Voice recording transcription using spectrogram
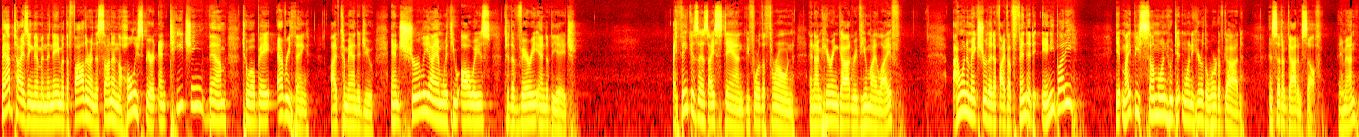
baptizing them in the name of the Father and the Son and the Holy Spirit, and teaching them to obey everything I've commanded you. And surely I am with you always to the very end of the age. I think as, as I stand before the throne and I'm hearing God review my life, I want to make sure that if I've offended anybody, it might be someone who didn't want to hear the word of God instead of God Himself. Amen?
